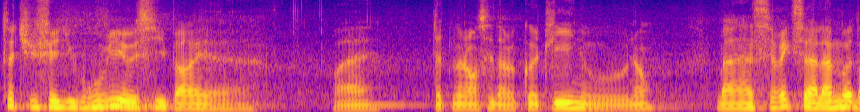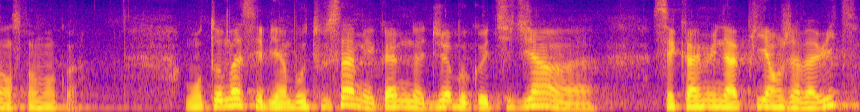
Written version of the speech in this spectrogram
Toi, tu fais du Groovy aussi, pareil. Ouais. Peut-être me lancer dans le Kotlin ou non? Bah, c'est vrai que c'est à la mode en ce moment, quoi. Bon, Thomas, c'est bien beau tout ça, mais quand même, notre job au quotidien, c'est quand même une appli en Java 8.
